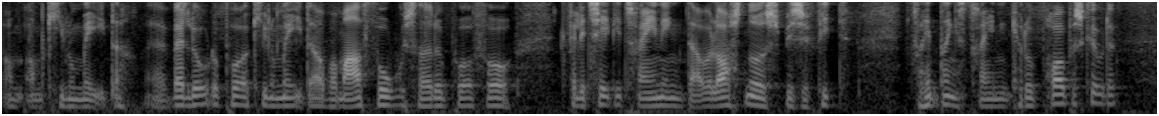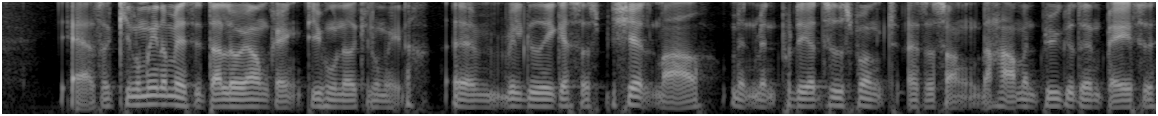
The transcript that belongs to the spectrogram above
om, om kilometer. Hvad lå du på af kilometer, og hvor meget fokus havde du på at få kvalitet i træningen? Der er vel også noget specifikt forhindringstræning. Kan du prøve at beskrive det? Ja, altså kilometermæssigt, der lå jeg omkring de 100 kilometer, øhm, hvilket ikke er så specielt meget, men, men på det her tidspunkt af sæsonen, der har man bygget den base,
